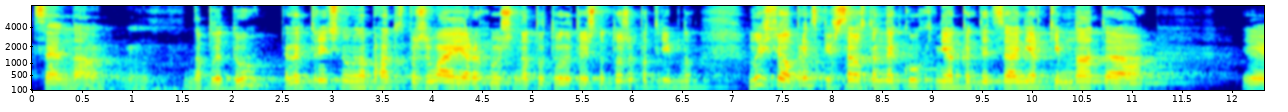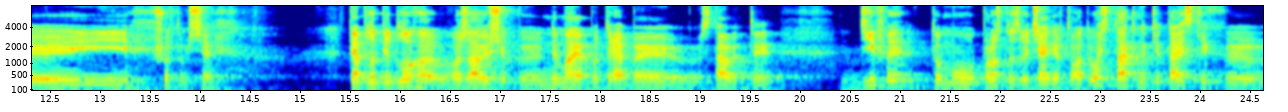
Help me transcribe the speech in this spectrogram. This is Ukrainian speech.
це на, на плиту електричну, вона багато споживає. Я рахую, що на плиту електричну теж потрібно. Ну і все, в принципі, все остальне кухня, кондиціонер, кімната. е, І що там ще? Тепла підлога. Вважаю, що е, немає потреби ставити діфи, тому просто звичайні автомати. Ось так на китайських е,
